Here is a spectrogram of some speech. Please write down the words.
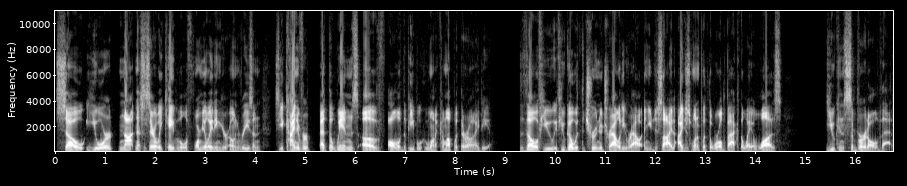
So you're not necessarily capable of formulating your own reason. So you kind of are at the whims of all of the people who want to come up with their own idea. Though if you if you go with the true neutrality route and you decide I just want to put the world back the way it was, you can subvert all of that.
